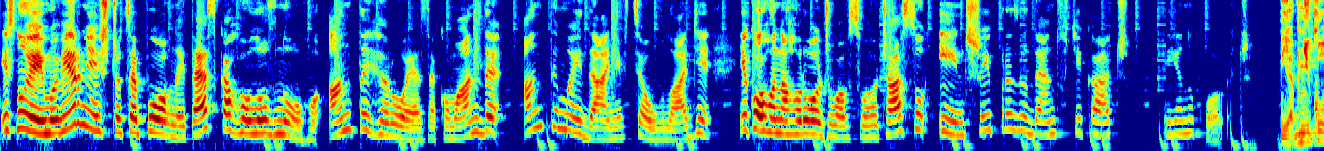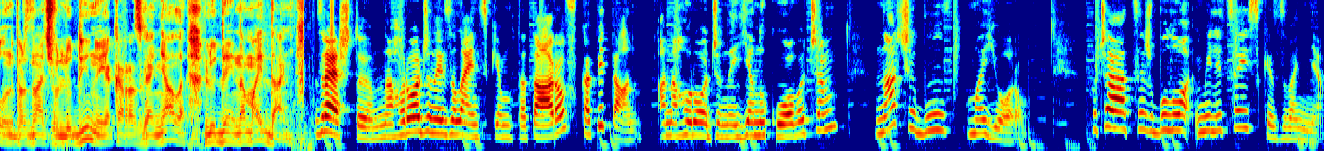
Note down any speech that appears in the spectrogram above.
Існує ймовірність, що це повний теска головного антигероя за команди антимайданівця у владі, якого нагороджував свого часу інший президент-втікач Янукович. Я б ніколи не призначив людину, яка розганяла людей на Майдані. Зрештою, нагороджений Зеленським Татаров капітан, а нагороджений Януковичем, наче був майором. Хоча це ж було міліцейське звання.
